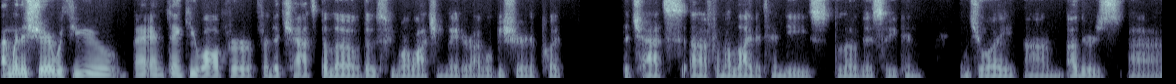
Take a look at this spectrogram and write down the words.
I'm going to share with you and thank you all for for the chats below. Those who are watching later, I will be sure to put the chats uh, from the live attendees below this so you can enjoy um, others' uh,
